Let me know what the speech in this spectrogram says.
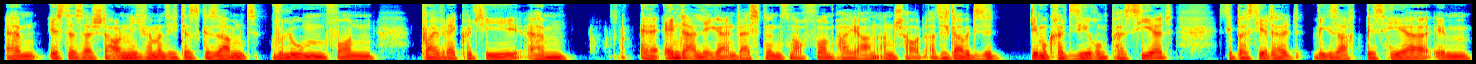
ähm, ist das erstaunlich, wenn man sich das Gesamtvolumen von Private Equity ähm, äh, Endanleger-Investments noch vor ein paar Jahren anschaut. Also ich glaube, diese Demokratisierung passiert. Sie passiert halt, wie gesagt, bisher im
